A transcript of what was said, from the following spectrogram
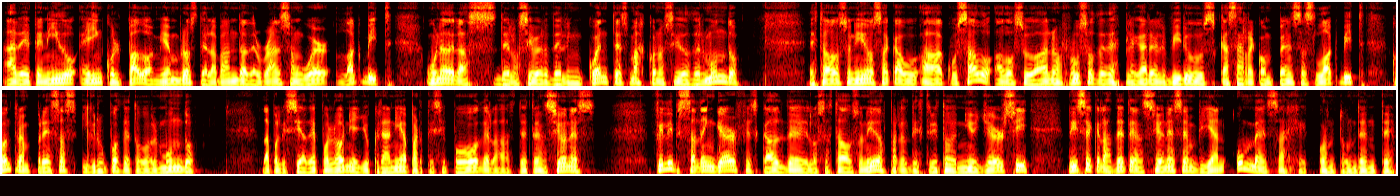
ha detenido e inculpado a miembros de la banda de ransomware Lockbit, una de las de los ciberdelincuentes más conocidos del mundo. Estados Unidos ha, acusado a dos ciudadanos rusos de desplegar el virus cazarrecompensas Lockbit contra empresas y grupos de todo el mundo. La policía de Polonia y Ucrania participó de las detenciones. Philip Salinger, fiscal de los Estados Unidos para el distrito de New Jersey, dice que las detenciones envían un mensaje contundente.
